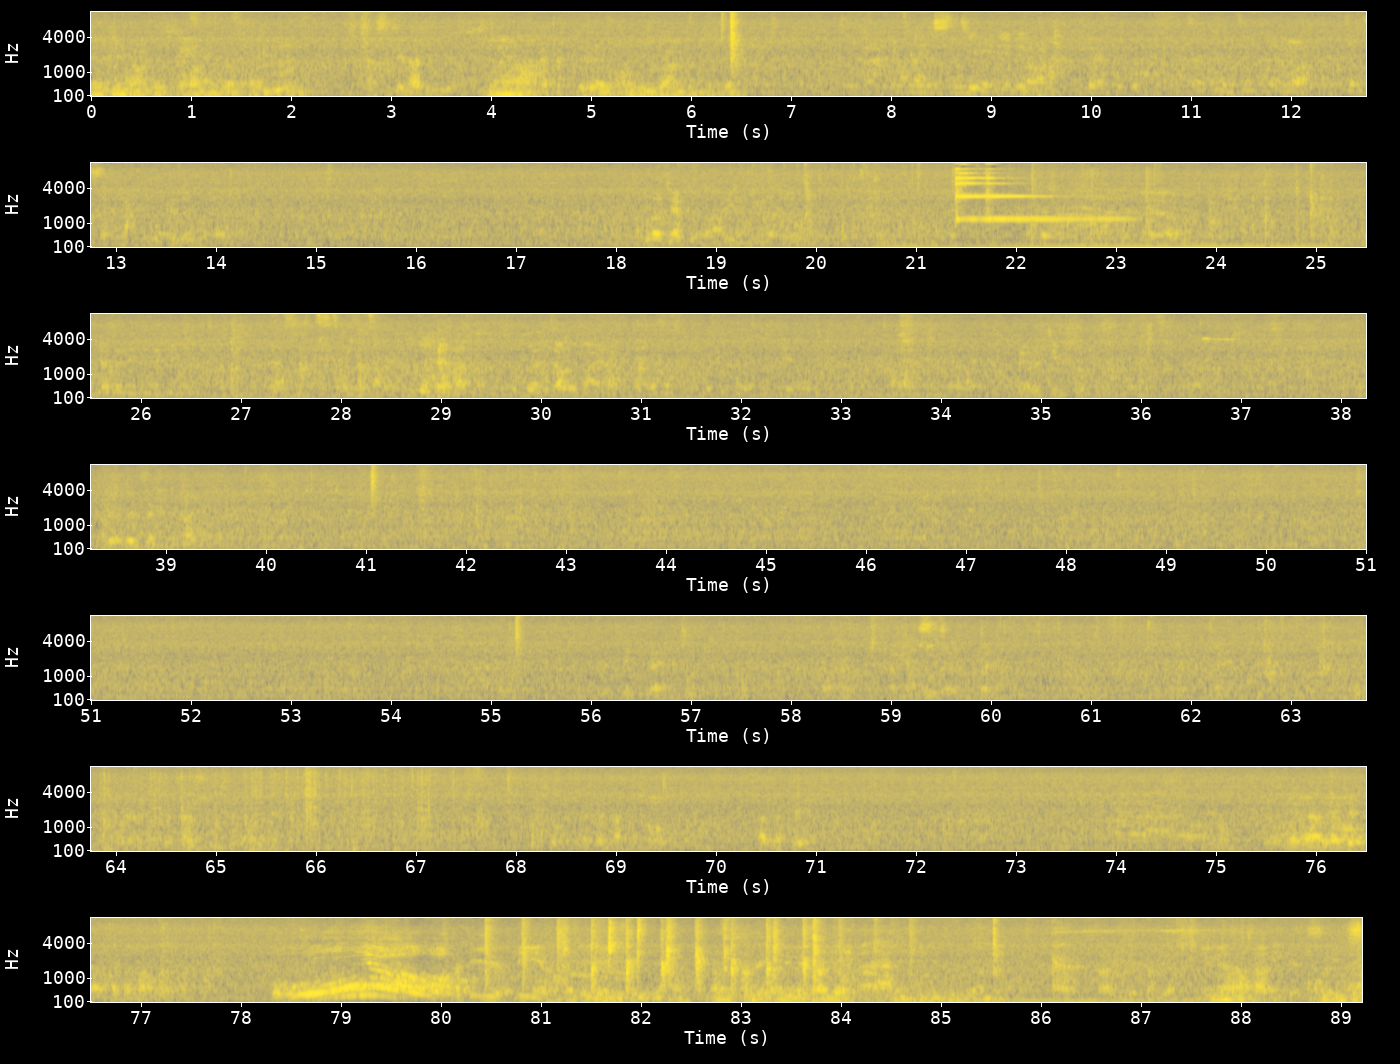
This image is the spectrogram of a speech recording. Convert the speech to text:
那经常是十号名的蔡依林，抢世界大第一。一号的黄云江跟整个。在世界里面没有。对，真的很坚韧，坚守岗位。找不到价格啊，因为我们跟他说。对啊。比较省点钱的去。不要找人买啊。没有人进步。他们有认真看他养的。对，自己要看看秒数的，对的。快点。三十四号。不错，还在看。不错。还在配。有啊，现在还在配啊，刚刚好。哦，他第一了，第一了。这个给你试一下啊，那你四点三六，给你进行四点二秒。差零点三六。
